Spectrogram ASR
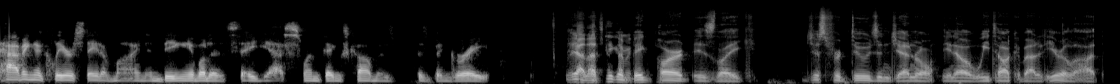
having a clear state of mind and being able to say yes when things come has has been great. Yeah, that's- I think I a mean- big part is like just for dudes in general. You know, we talk about it here a lot,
